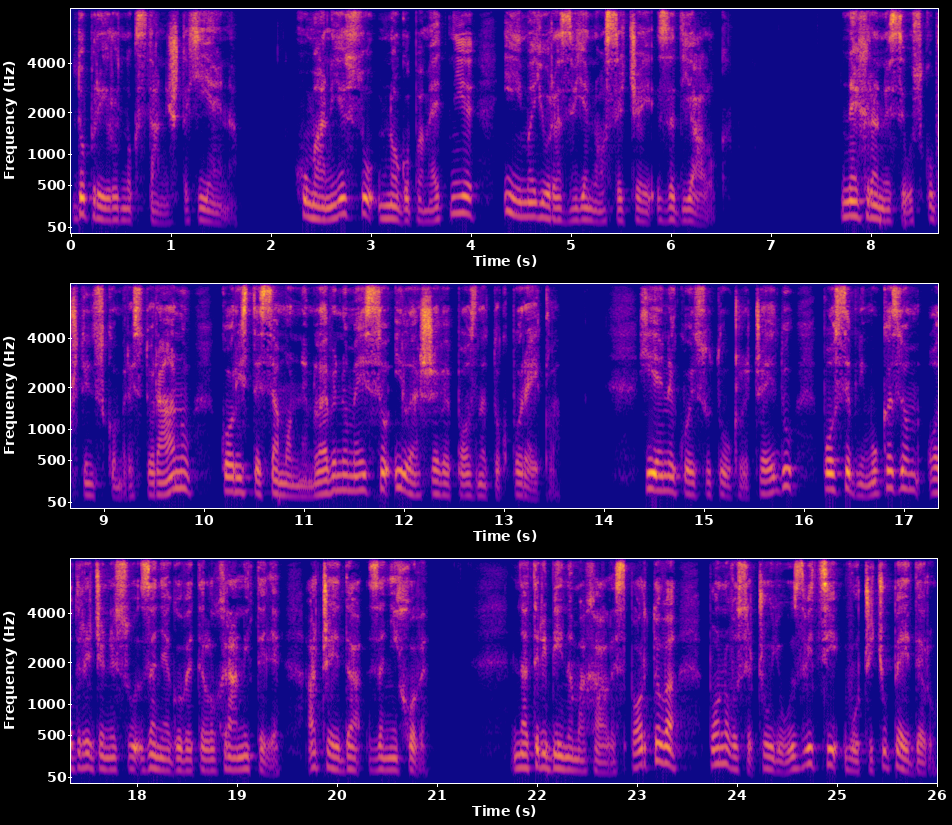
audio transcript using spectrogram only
do prirodnog staništa hijena. Humanije su mnogo pametnije i imaju razvijen osjećaj za dijalog. Ne hrane se u skupštinskom restoranu, koriste samo nemleveno meso i leševe poznatog porekla. Hijene koje su tukle čedu posebnim ukazom određene su za njegove telohranitelje, a čeda za njihove. Na tribinama hale sportova ponovo se čuju uzvici Vučiću pederu.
